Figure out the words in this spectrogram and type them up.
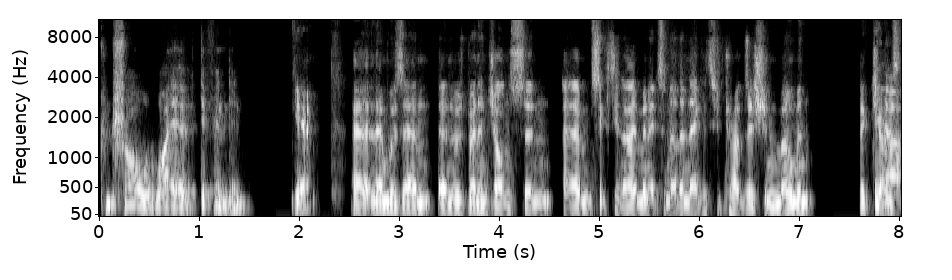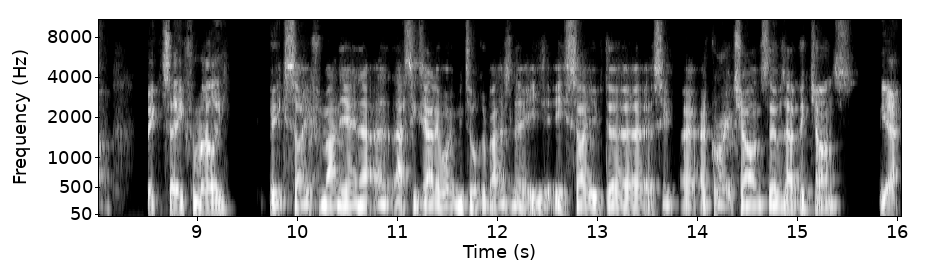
controlled way of defending. Yeah. Uh, then was um, then there was Brennan Johnson, um, 69 minutes, another negative transition moment. Big chance, Yeah. big save from Ali. Big save from Addy, and uh, that's exactly what we've been talking about, isn't it? He, he saved uh, a, a a great chance there. Was that a big chance? Yeah.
